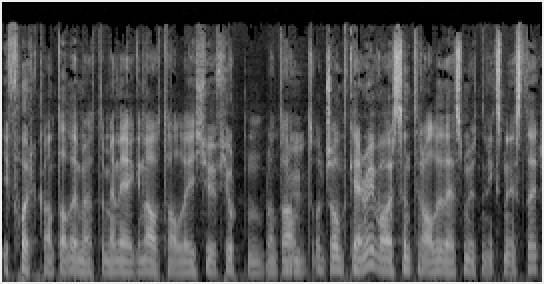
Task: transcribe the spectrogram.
i forkant av det møtet med en egen avtale i 2014 bl.a. Mm. Og John Kerry var sentral i det som utenriksminister.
